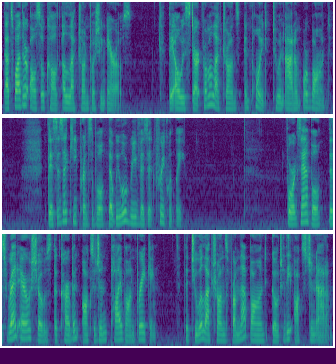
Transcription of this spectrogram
That's why they're also called electron pushing arrows. They always start from electrons and point to an atom or bond. This is a key principle that we will revisit frequently. For example, this red arrow shows the carbon-oxygen pi bond breaking. The two electrons from that bond go to the oxygen atom.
